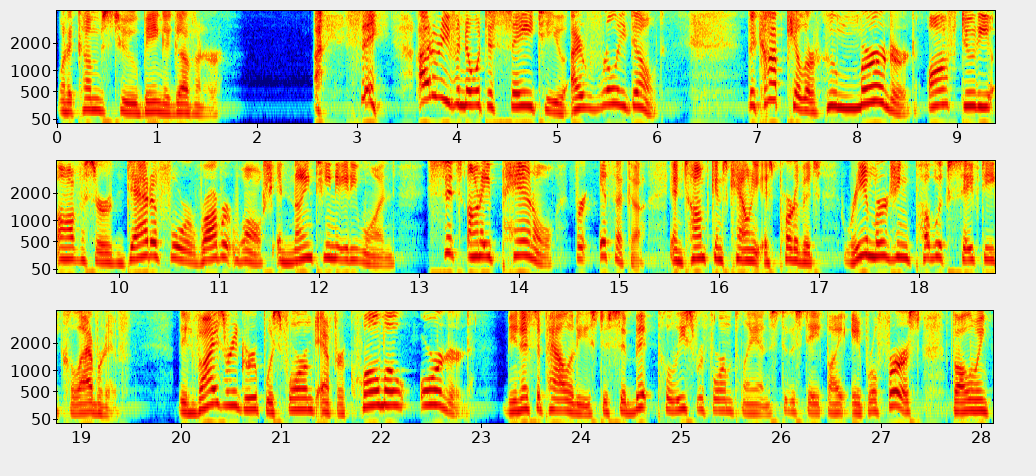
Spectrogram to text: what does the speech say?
when it comes to being a governor. I think, I don't even know what to say to you. I really don't. The cop killer who murdered off duty officer Data 4 Robert Walsh in 1981 sits on a panel for Ithaca in Tompkins County as part of its Reemerging Public Safety Collaborative. The advisory group was formed after Cuomo ordered municipalities to submit police reform plans to the state by April 1st, following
